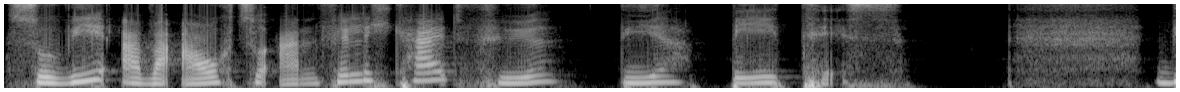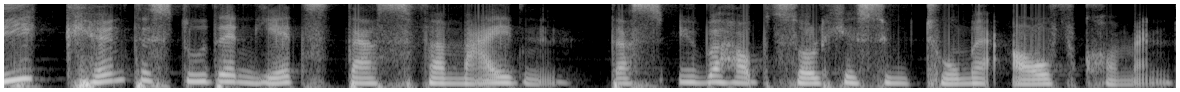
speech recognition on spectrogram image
sowie aber auch zur Anfälligkeit für Diabetes. Wie könntest du denn jetzt das vermeiden, dass überhaupt solche Symptome aufkommen?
